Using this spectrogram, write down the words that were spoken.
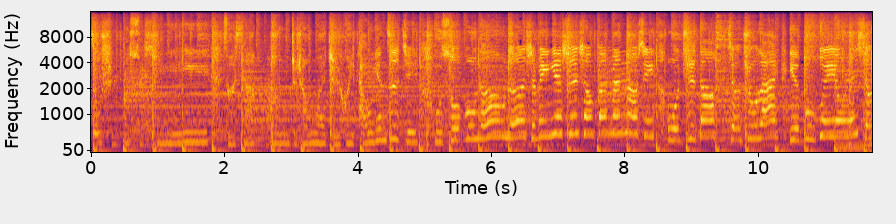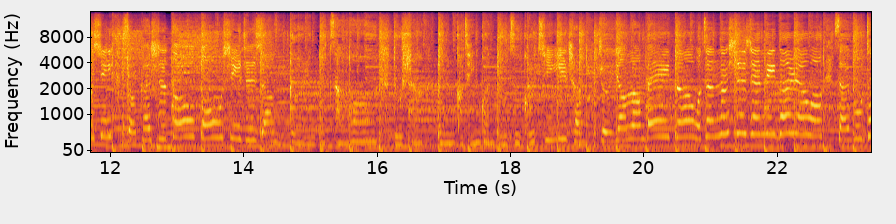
总是不随心意，坐下望着窗外，只会讨厌自己。无所不能的生命也时常烦闷恼心。我知道讲出来也不会有人相信。早开始偷红喜，只想一个人躲藏，独上洞口，尽管独自哭泣一场。这样狼狈的我，怎能实现你的愿望？再不痛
